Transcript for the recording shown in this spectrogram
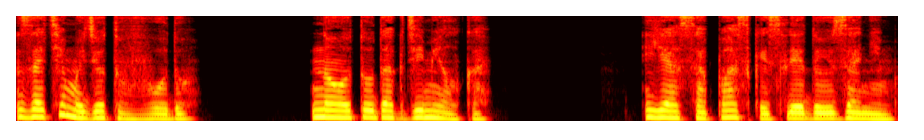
Затем идет в воду но туда, где мелко. Я с опаской следую за ним.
